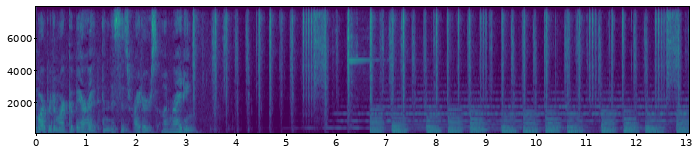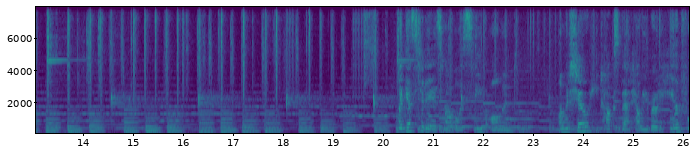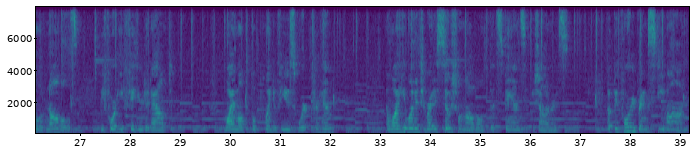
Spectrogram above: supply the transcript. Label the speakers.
Speaker 1: I'm Barbara DeMarco Barrett, and this is Writers on Writing. My guest today is novelist Steve Almond. On the show, he talks about how he wrote a handful of novels before he figured it out, why multiple point of views worked for him, and why he wanted to write a social novel that spans genres. But before we bring Steve on,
